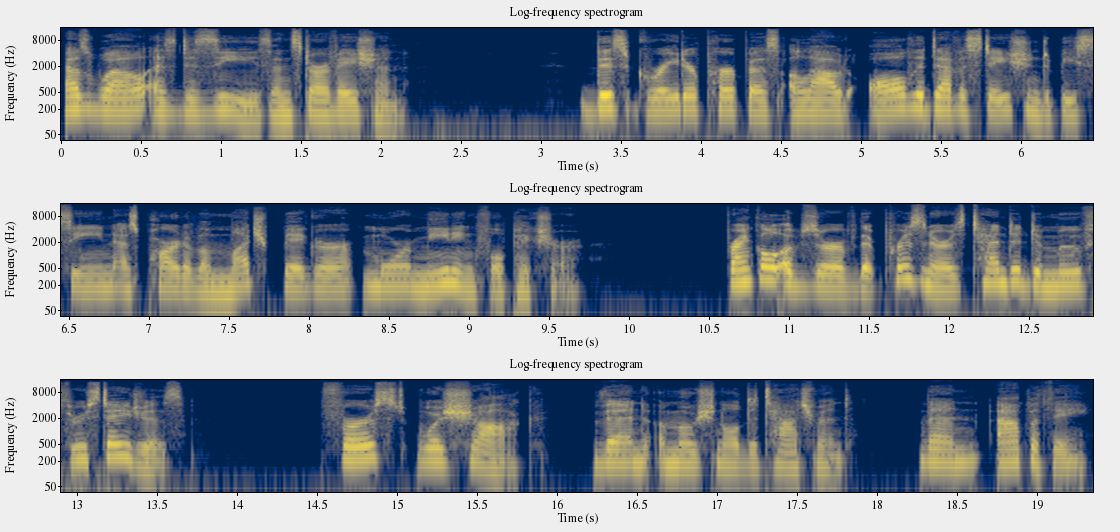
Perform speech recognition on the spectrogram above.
as well as disease and starvation. This greater purpose allowed all the devastation to be seen as part of a much bigger, more meaningful picture. Frankl observed that prisoners tended to move through stages. First was shock, then emotional detachment, then apathy.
